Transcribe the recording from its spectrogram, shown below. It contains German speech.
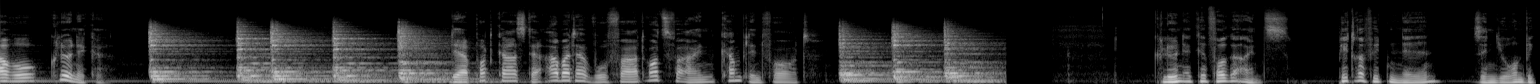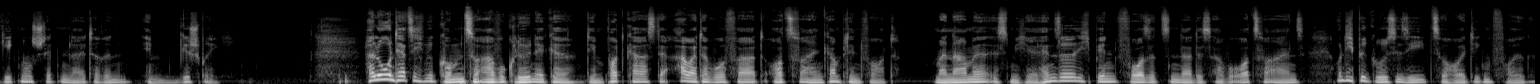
Avo Klönecke. Der Podcast der Arbeiterwohlfahrt Ortsverein Kamp-Lindfort. Klönecke Folge 1. Petra Füten-Nellen, Seniorenbegegnungsstättenleiterin im Gespräch. Hallo und herzlich willkommen zu AWO Klönecke, dem Podcast der Arbeiterwohlfahrt Ortsverein Kamp-Lindfort. Mein Name ist Michael Hensel, ich bin Vorsitzender des AWO Ortsvereins und ich begrüße Sie zur heutigen Folge.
